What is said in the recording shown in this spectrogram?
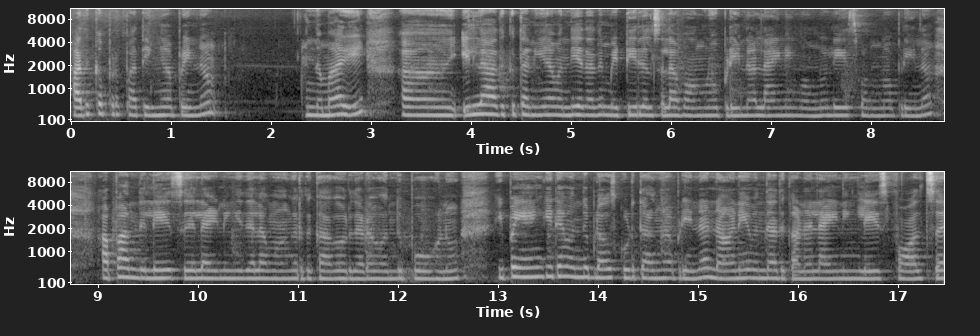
அதுக்கப்புறம் பார்த்தீங்க அப்படின்னா இந்த மாதிரி இல்லை அதுக்கு தனியாக வந்து ஏதாவது மெட்டீரியல்ஸ் எல்லாம் வாங்கணும் அப்படின்னா லைனிங் வாங்கணும் லேஸ் வாங்கணும் அப்படின்னா அப்போ அந்த லேஸு லைனிங் இதெல்லாம் வாங்குறதுக்காக ஒரு தடவை வந்து போகணும். இப்போ என்கிட்ட வந்து ப்ளவுஸ் கொடுத்தாங்க அப்படின்னா நானே வந்து அதுக்கான லைனிங் லேஸ் ஃபால்ஸு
